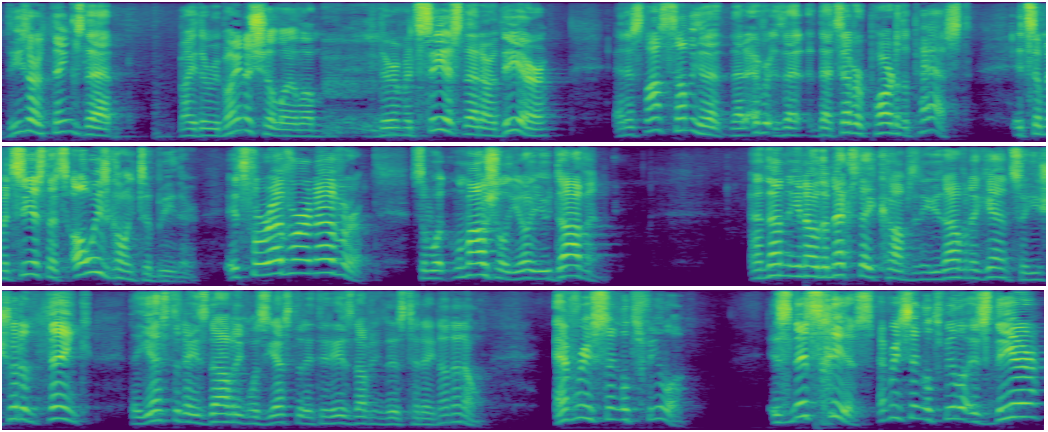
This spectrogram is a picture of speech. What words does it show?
these are things that by the Ribono Shel Olam, there are mitzvahs that are there, and it's not something that, that ever that, that's ever part of the past. It's a mitzvah that's always going to be there. It's forever and ever. So what l'moshel, you know, you daven, and then you know the next day comes and you daven again. So you shouldn't think that yesterday's davening was yesterday, today's davening is today. No, no, no. Every single tefillah is nitzchias. Every single tefillah is there,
